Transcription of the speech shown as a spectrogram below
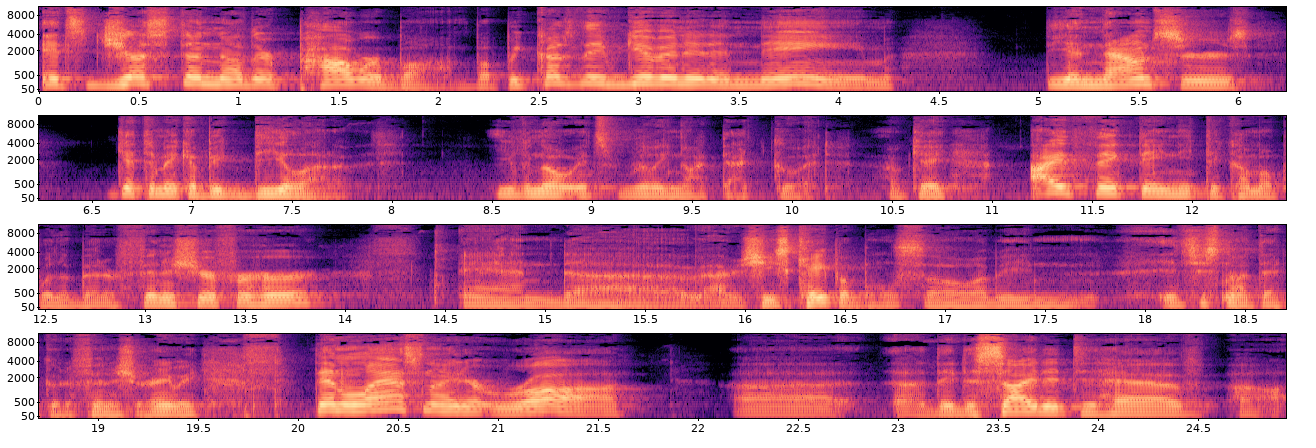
it's just another power bomb. But because they've given it a name, the announcers get to make a big deal out of it, even though it's really not that good. Okay, I think they need to come up with a better finisher for her, and uh, she's capable. So I mean, it's just not that good a finisher. Anyway, then last night at Raw uh, uh, they decided to have uh,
